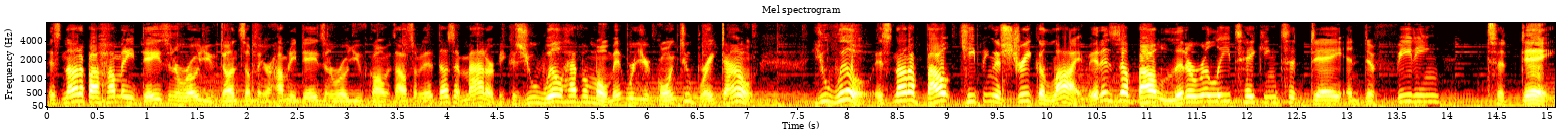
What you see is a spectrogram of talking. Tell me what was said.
It's not about how many days in a row you've done something or how many days in a row you've gone without something. It doesn't matter because you will have a moment where you're going to break down. You will. It's not about keeping the streak alive. It is about literally taking today and defeating today.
